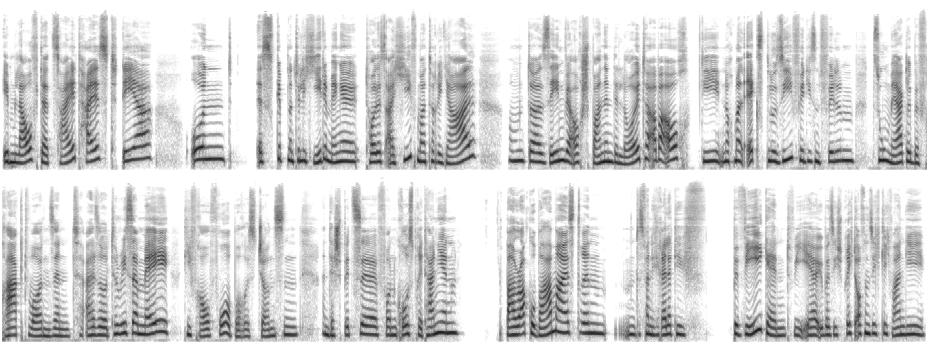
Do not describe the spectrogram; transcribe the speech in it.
Im Lauf der Zeit heißt der. Und es gibt natürlich jede Menge tolles Archivmaterial. Und da sehen wir auch spannende Leute, aber auch die nochmal exklusiv für diesen Film zu Merkel befragt worden sind. Also Theresa May, die Frau vor Boris Johnson, an der Spitze von Großbritannien. Barack Obama ist drin. Das fand ich relativ bewegend, wie er über sie spricht. Offensichtlich waren die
